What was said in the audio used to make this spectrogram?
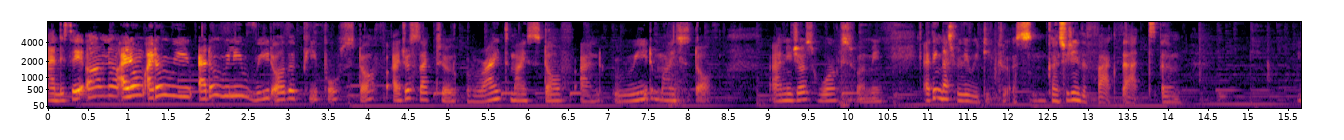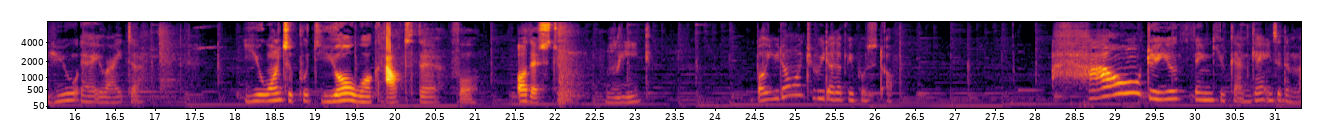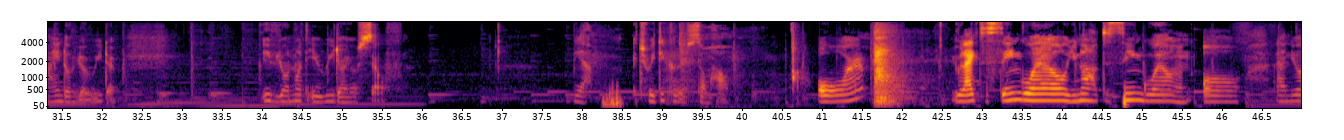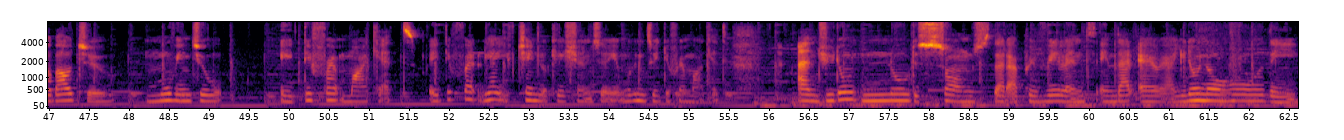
and they say oh no i don't i don't read i don't really read other people's stuff. I just like to write my stuff and read my stuff. And it just works for me. I think that's really ridiculous considering the fact that um, you are a writer, you want to put your work out there for others to read, but you don't want to read other people's stuff. How do you think you can get into the mind of your reader if you're not a reader yourself? Yeah, it's ridiculous somehow. Or you like to sing well, you know how to sing well and all, and you're about to move into a different market, a different yeah, you've changed location, so you're moving into a different market, and you don't know the songs that are prevalent in that area. You don't know who the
